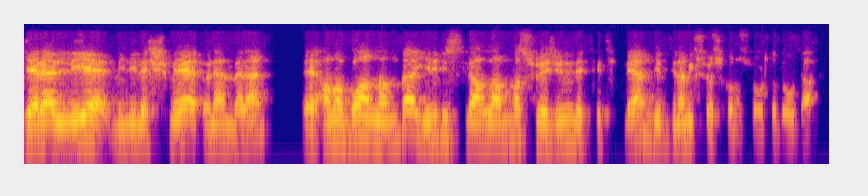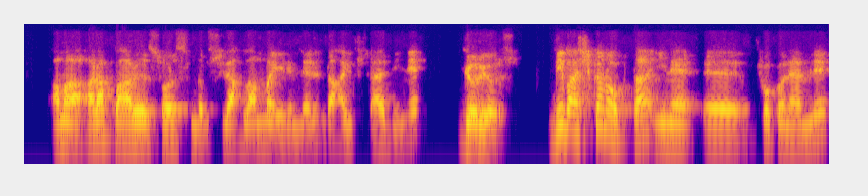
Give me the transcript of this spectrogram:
yerelliğe, millileşmeye önem veren e, ama bu anlamda yeni bir silahlanma sürecini de tetikleyen bir dinamik söz konusu Orta Doğu'da. Ama Arap Baharı sonrasında bu silahlanma eğilimlerinin daha yükseldiğini görüyoruz. Bir başka nokta yine e, çok önemli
